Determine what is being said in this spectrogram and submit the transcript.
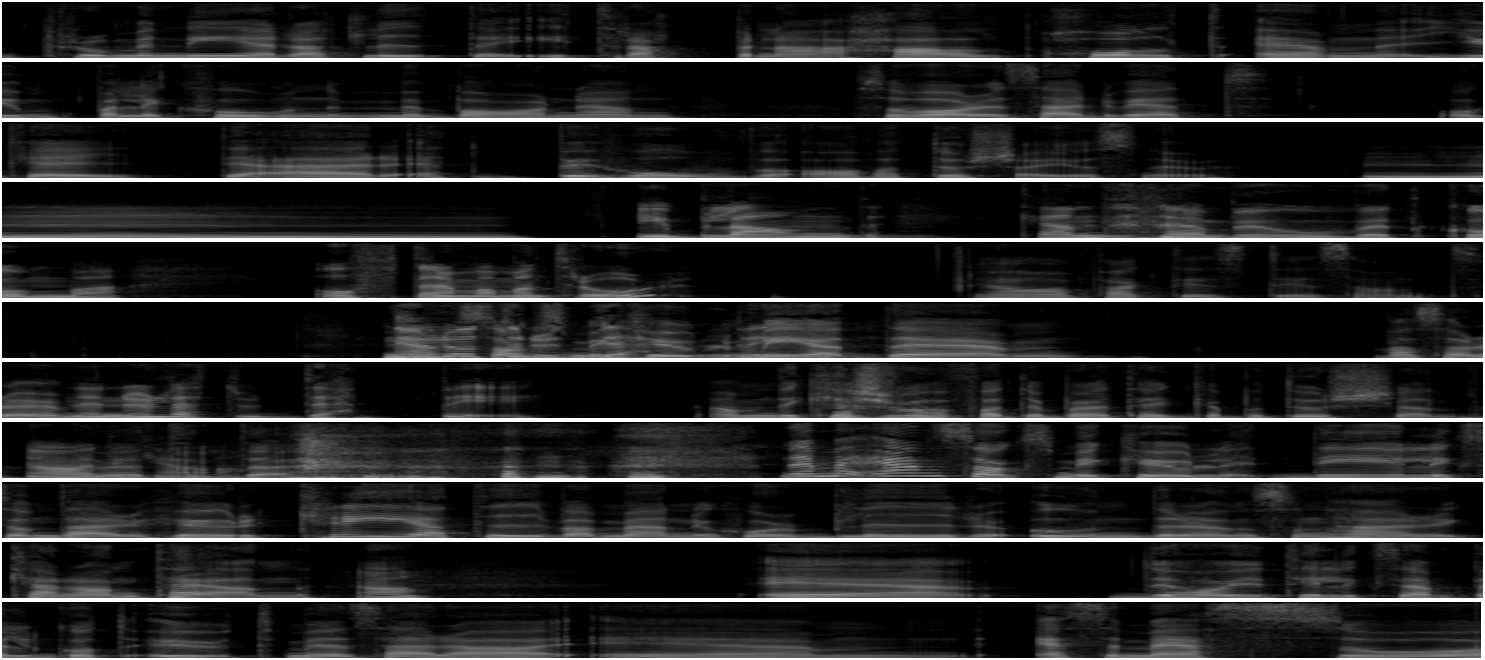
promenerat lite i trapporna, hållit en gympalektion med barnen. Så var det så här, du vet, okej, det är ett behov av att duscha just nu. Mm. Ibland kan det här behovet komma oftare än vad man tror. Ja, faktiskt, det är sant. Nu en låter sak du som är kul deppig. med... Eh, vad sa du? Nej, nu lät du deppig. Ja, men det kanske var för att jag började tänka på duschen. Ja, jag det vet kan inte. Nej, men en sak som är kul, det är ju liksom där hur kreativa människor blir under en sån här karantän. Ja. Eh, det har ju till exempel gått ut med så här, eh, sms och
